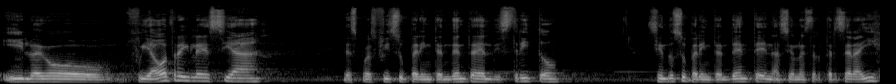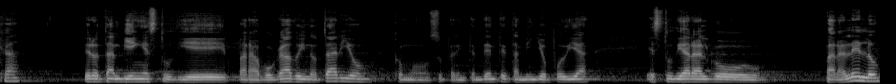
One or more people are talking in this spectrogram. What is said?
Y luego fui a otra iglesia, después fui superintendente del distrito. Siendo superintendente, nació nuestra tercera hija pero también estudié para abogado y notario como superintendente, también yo podía estudiar algo paralelo,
